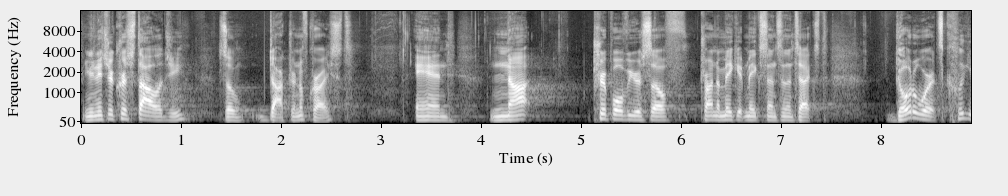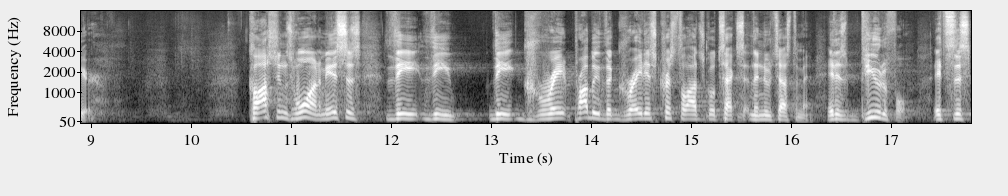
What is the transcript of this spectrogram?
you're going to get your Christology, so doctrine of Christ, and not trip over yourself trying to make it make sense in the text. Go to where it's clear. Colossians 1, I mean, this is the, the, the great, probably the greatest Christological text in the New Testament. It is beautiful. It's this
